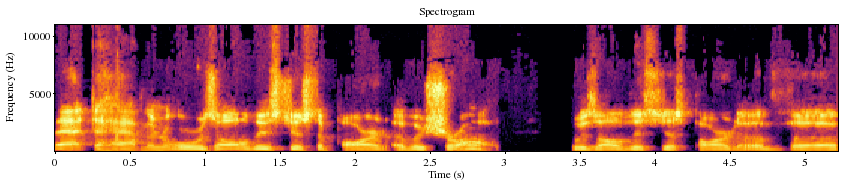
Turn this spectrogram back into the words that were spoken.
that to happen, or was all this just a part of a charade? Was all this just part of uh,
